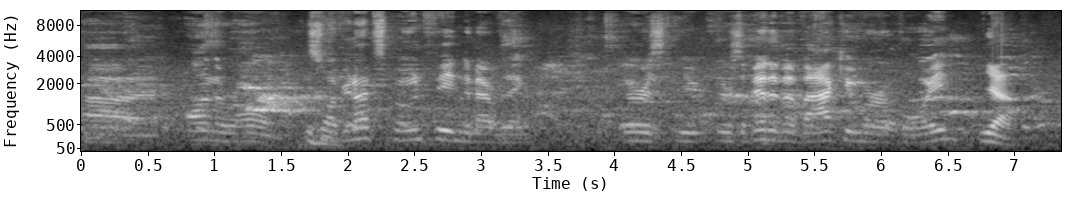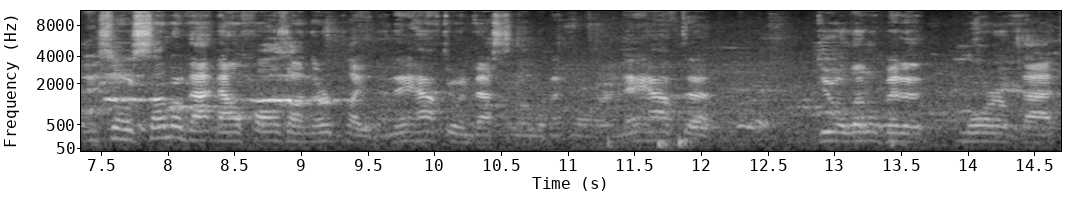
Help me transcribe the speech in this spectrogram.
uh, on their own. So if you're not spoon feeding them everything, there's you, there's a bit of a vacuum or a void. Yeah. And so some of that now falls on their plate, and they have to invest a little bit more, and they have to do a little bit of more of that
